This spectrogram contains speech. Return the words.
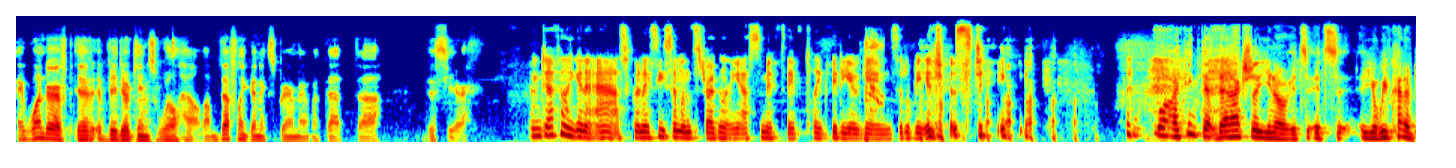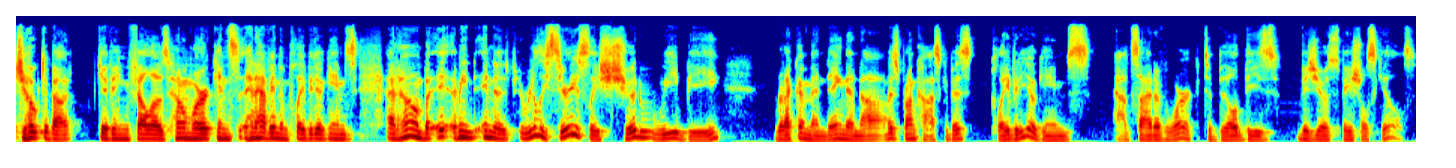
I wonder if, if, video games will help. I'm definitely going to experiment with that uh, this year. I'm definitely going to ask when I see someone struggling. Ask them if they've played video games. It'll be interesting. well, I think that that actually, you know, it's it's you know we've kind of joked about giving fellows homework and, and having them play video games at home. But it, I mean, in a, really seriously, should we be recommending that novice bronchoscopists play video games outside of work to build these visuospatial skills?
